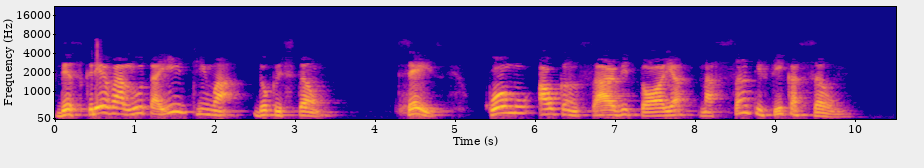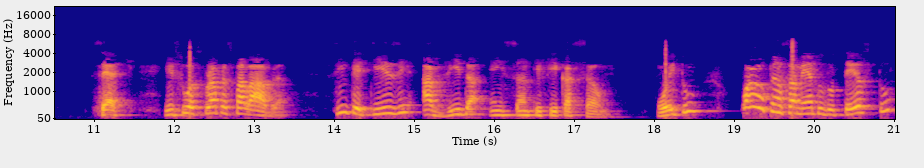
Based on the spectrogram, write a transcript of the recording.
Descreva a luta íntima do cristão. 6. Como alcançar vitória na santificação. 7. Em suas próprias palavras, sintetize a vida em santificação. 8. Qual é o pensamento do texto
